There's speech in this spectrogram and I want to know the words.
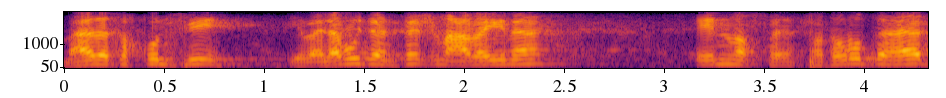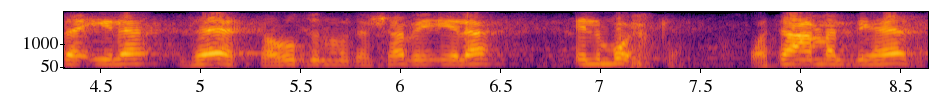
ماذا تقول فيه؟ يبقى لابد أن تجمع بين النصين فترد هذا إلى ذات ترد المتشابه إلى المحكم وتعمل بهذا.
